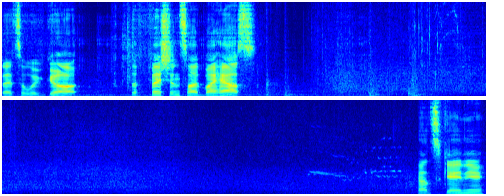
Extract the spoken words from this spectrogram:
That's all we've got. The fish inside my house. Can't scan you.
